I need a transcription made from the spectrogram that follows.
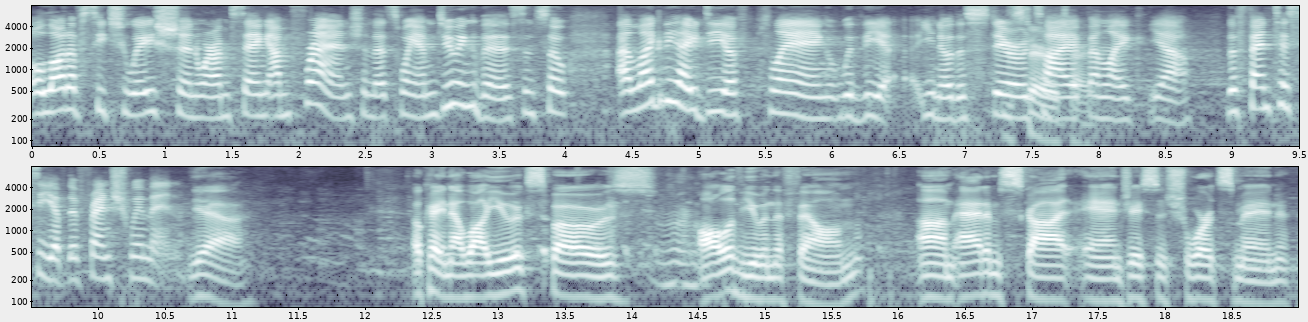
a lot of situation where I'm saying I'm French and that's why I'm doing this, and so. I like the idea of playing with the, you know, the stereotype, stereotype. and like, yeah, the fantasy of the French women. Yeah. Okay, now while you expose all of you in the film, um, Adam Scott and Jason Schwartzman,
